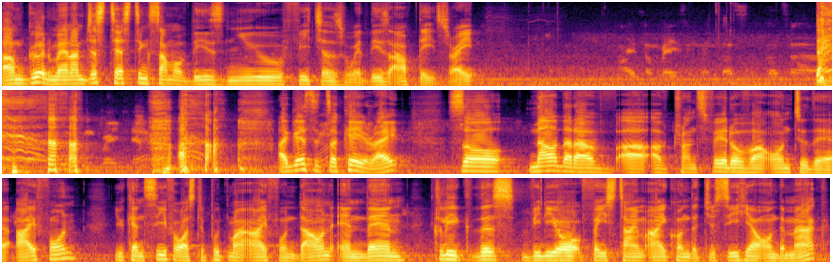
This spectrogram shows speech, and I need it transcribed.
I'm good man I'm just testing some of these new features with these updates right Ah, it's amazing, man. That's that's uh, great. Yeah. I guess it's okay, right? So now that I've uh, I've transferred over onto the iPhone, you can see if I was to put my iPhone down and then click this video FaceTime icon that you see here on the Mac,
